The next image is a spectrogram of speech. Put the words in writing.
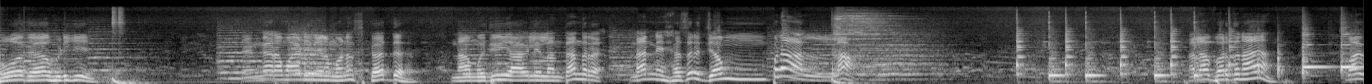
ಹೋಗ ಹುಡುಗಿ. ಹೆಂಗಾರ ಮಾಡಿ ನಿನ್ನ ಮನಸ್ಸು ಕದ್ದ ನಾ ಮದ್ವಿ ಆಗ್ಲಿಲ್ಲ ಅಂತಂದ್ರೆ ನನ್ನ ಹೆಸರು ಜಂಪನ ಅಲ್ಲ. ಅಲ್ಲ, ಬರ್ದನಾ? ಬಾಯ್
